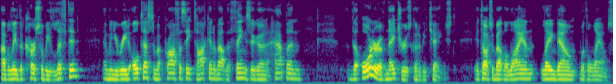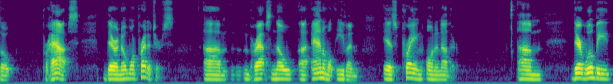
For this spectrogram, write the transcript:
I believe the curse will be lifted And when you read Old Testament prophecy talking about the things that are going to happen, the order of nature is going to be changed. It talks about the lion laying down with the lamb. So perhaps there are no more predators. Um, perhaps no uh, animal even is preying on another. Um, there will be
